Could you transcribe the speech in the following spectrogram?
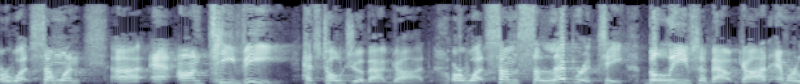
or what someone uh, at, on TV has told you about God, or what some celebrity believes about God, and we're,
